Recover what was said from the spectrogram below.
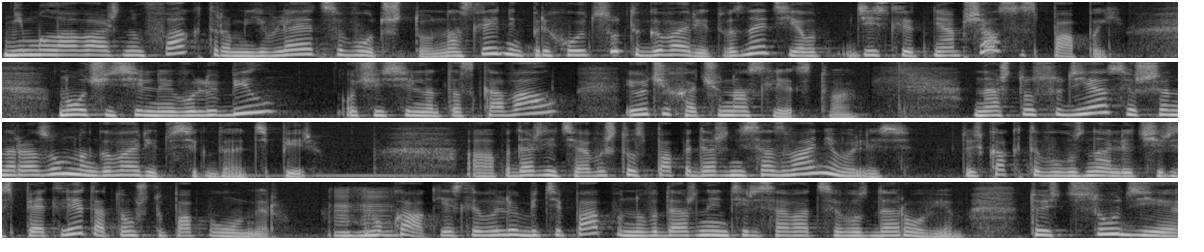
немаловажным фактором является вот что. Наследник приходит в суд и говорит, вы знаете, я вот 10 лет не общался с папой, но очень сильно его любил, очень сильно тосковал и очень хочу наследство. На что судья совершенно разумно говорит всегда теперь, «А, подождите, а вы что, с папой даже не созванивались? То есть как это вы узнали через пять лет о том, что папа умер? Угу. Ну как, если вы любите папу, ну вы должны интересоваться его здоровьем. То есть судьи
